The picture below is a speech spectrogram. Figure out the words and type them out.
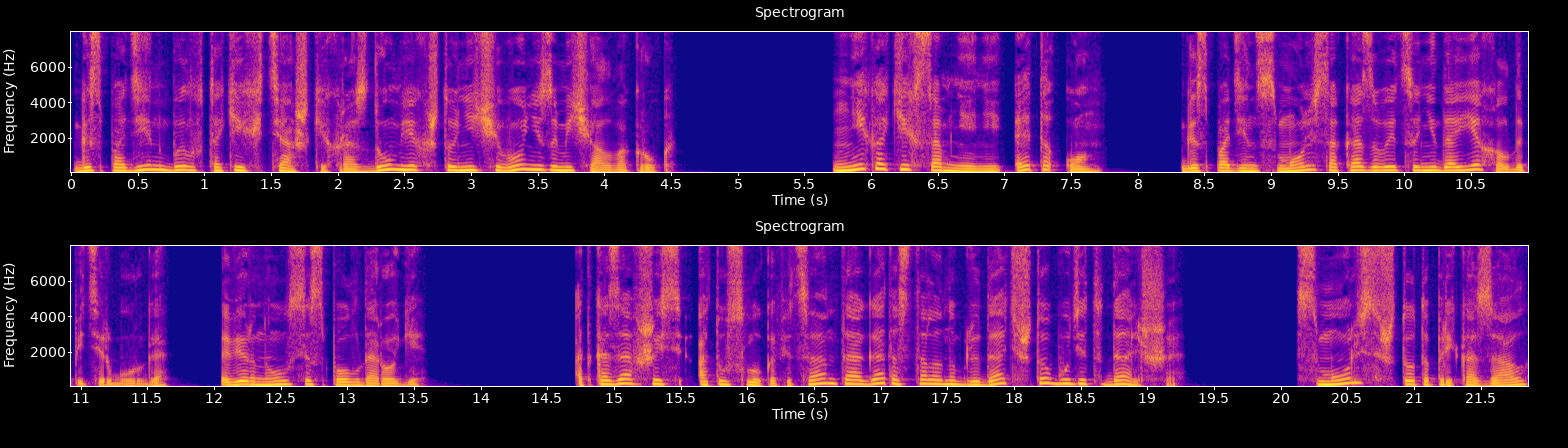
Господин был в таких тяжких раздумьях, что ничего не замечал вокруг. Никаких сомнений, это он. Господин Смольс, оказывается, не доехал до Петербурга, вернулся с полдороги. Отказавшись от услуг официанта, Агата стала наблюдать, что будет дальше. Смольс что-то приказал,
